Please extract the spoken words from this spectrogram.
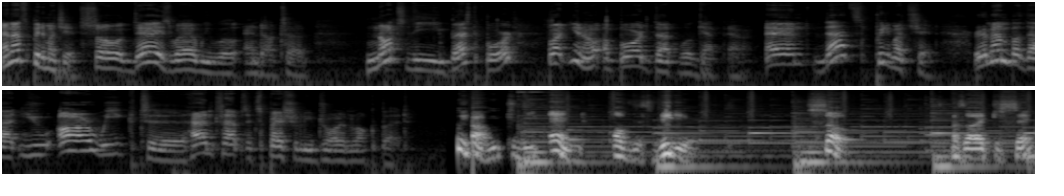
And that's pretty much it. So there is where we will end our turn. Not the best board, but you know, a board that will get there. And that's pretty much it. Remember that you are weak to hand traps, especially Droll and Lock Bird. We come to the end of this video. So, as I like to say,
